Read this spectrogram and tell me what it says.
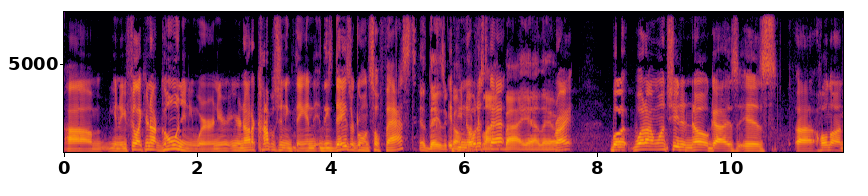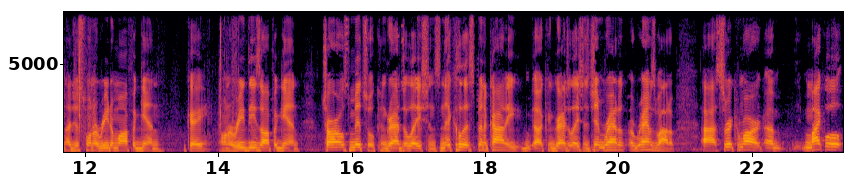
um, you know, you feel like you're not going anywhere, and you're you're not accomplishing anything, and these days are going so fast. The days are If you coming. They're notice flying that, by. Yeah, they are. right? But what I want you to know, guys, is uh, hold on. I just want to read them off again. Okay, I want to read these off again. Charles Mitchell, congratulations. Nicholas Benicati, uh, congratulations. Jim Rad- uh, Ramsbottom, uh, Sarit Kumar, um, Michael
